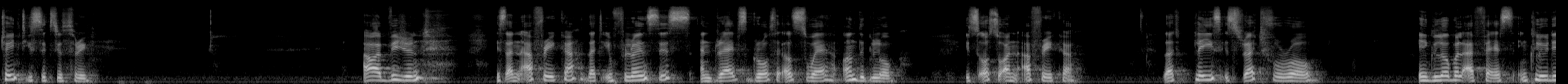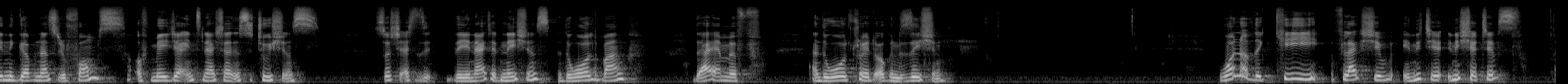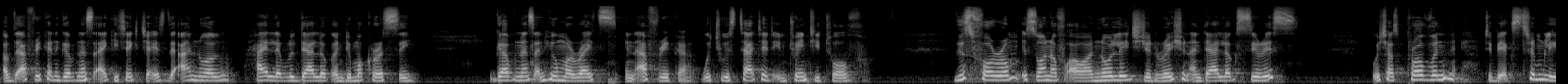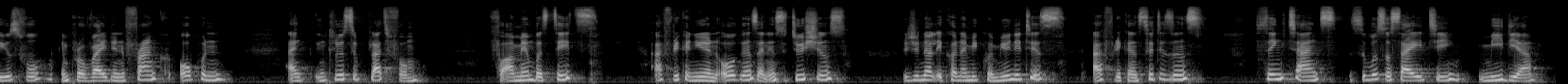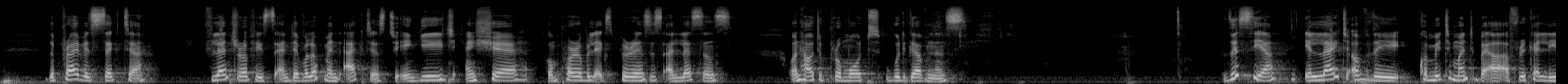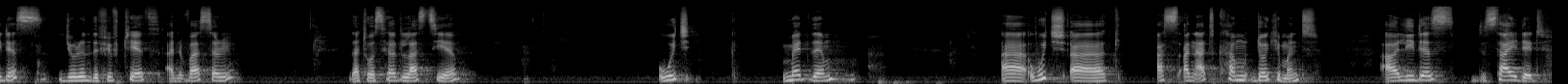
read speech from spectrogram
2063. Our vision is an Africa that influences and drives growth elsewhere on the globe. It's also an Africa that plays its rightful role in global affairs, including governance reforms of major international institutions, such as the, United Nations, the World Bank, the IMF, and the World Trade Organization. One of the key flagship initi initiatives of the African governance architecture is the annual high-level dialogue on democracy, governance, and human rights in Africa, which we started in 2012. This forum is one of our knowledge generation and dialogue series, which has proven to be extremely useful in providing a frank, open, and inclusive platform for our member states, African Union organs and institutions, regional economic communities, African citizens, think tanks, civil society, media, the private sector, philanthropists, and development actors to engage and share comparable experiences and lessons on how to promote good governance. This year, in light of the commitment by our African leaders during the 50th anniversary that was held last year, which made them, uh, which uh, as an outcome document, our leaders decided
